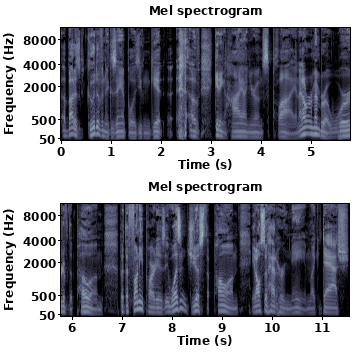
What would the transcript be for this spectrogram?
about as good of an example as you can get of getting high on your own supply. And I don't remember a word of the poem, but the funny part is it wasn't just the poem. It also had her name, like Dash,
